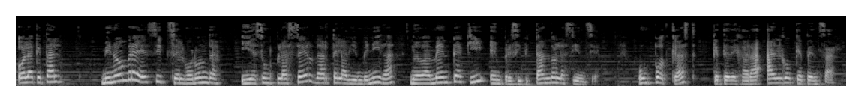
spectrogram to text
Hola, ¿qué tal? Mi nombre es Itzel Borunda y es un placer darte la bienvenida nuevamente aquí en Precipitando la Ciencia, un podcast que te dejará algo que pensar.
